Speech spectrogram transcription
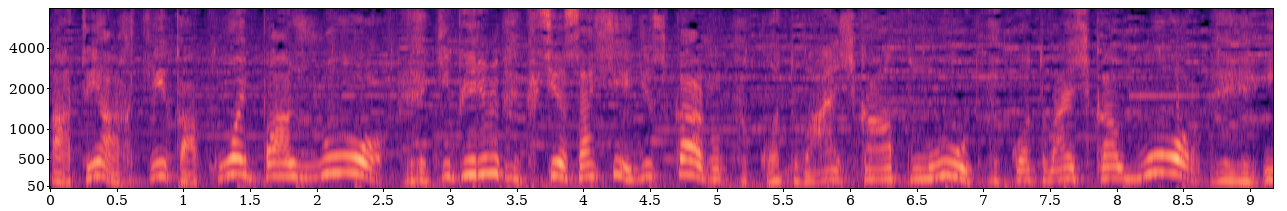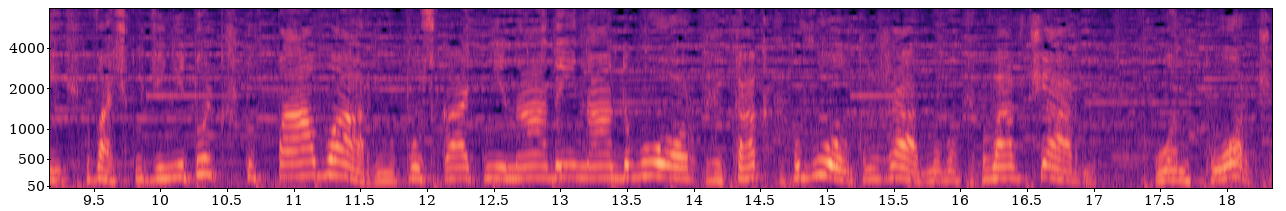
а ты, ах ты, какой позор! Теперь все соседи скажут, кот Васька оплут, кот Васька вор, и Ваську где не только что в поварню пускать не надо и на двор, как волк жадного в овчарню. Он порча,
